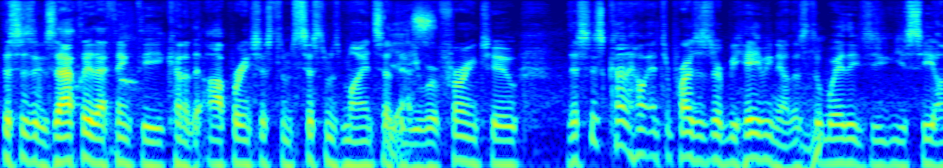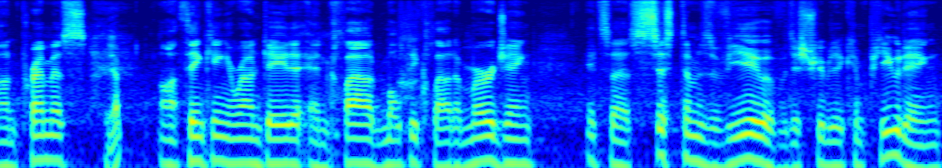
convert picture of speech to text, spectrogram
This is exactly, I think, the kind of the operating system, systems mindset yes. that you were referring to. This is kind of how enterprises are behaving now. This mm -hmm. is the mm-hmm. way that you, you see on-premise, yep uh, thinking around data and cloud, multi-cloud emerging. It's a systems view of distributed computing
